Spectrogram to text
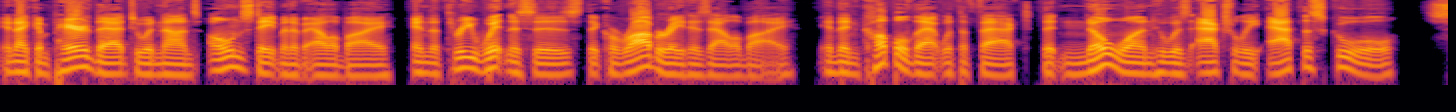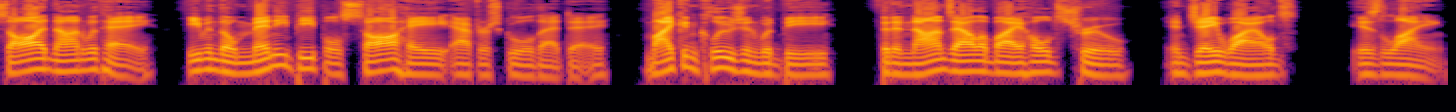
and I compared that to Adnan's own statement of alibi and the three witnesses that corroborate his alibi and then couple that with the fact that no one who was actually at the school saw Adnan with Hae even though many people saw Hae after school that day my conclusion would be that Adnan's alibi holds true and Jay Wilds is lying.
